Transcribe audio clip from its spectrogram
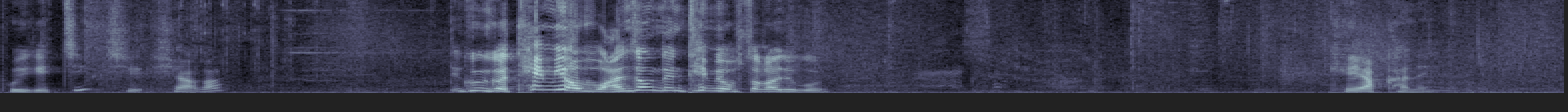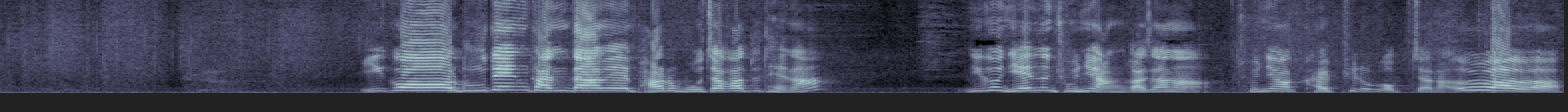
보이겠지 시, 시야가 그러니까 템이 없, 완성된 템이 없어가지고 개 약하네 이거 루덴 간 다음에 바로 모자 가도 되나? 이건 얘는 존이 안 가잖아. 존이가 갈 필요가 없잖아. 으아. 으아!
